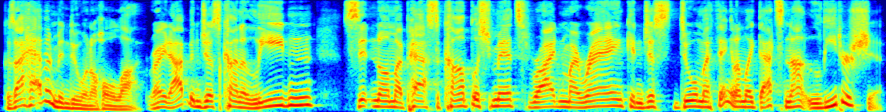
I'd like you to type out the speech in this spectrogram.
Because I haven't been doing a whole lot, right? I've been just kind of leading, sitting on my past accomplishments, riding my rank, and just doing my thing. And I'm like, that's not leadership.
